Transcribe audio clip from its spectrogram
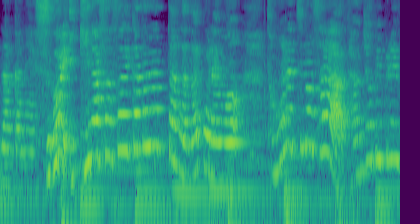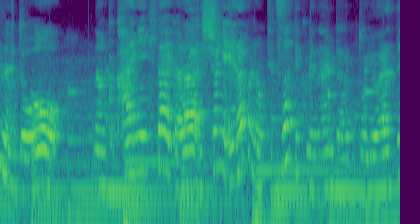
なんかねすごい粋な誘い方だったんだなこれも。友達のさ誕生日プレゼントをなんか買いに行きたいから一緒に選ぶのを手伝ってくれないみたいなことを言われて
